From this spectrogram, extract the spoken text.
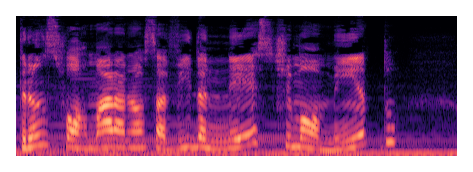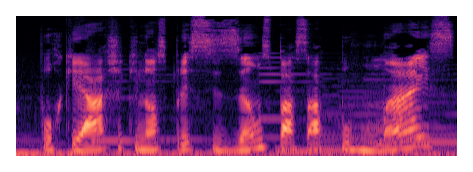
transformar a nossa vida neste momento, porque acha que nós precisamos passar por mais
